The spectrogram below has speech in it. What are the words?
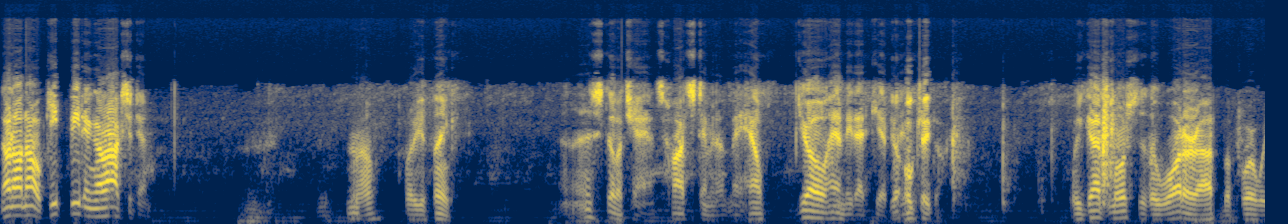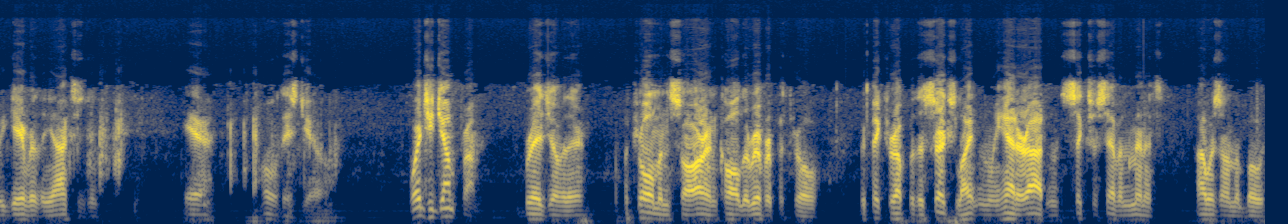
No, no, no. Keep feeding her oxygen. Well, what do you think? Uh, There's still a chance. Heart stimulant may help. Joe, hand me that kit. Yeah, will okay, Doc. We got most of the water out before we gave her the oxygen. Here. Hold this, Joe. Where'd you jump from? Bridge over there. A patrolman saw her and called the river patrol. We picked her up with a searchlight and we had her out in six or seven minutes. I was on the boat.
